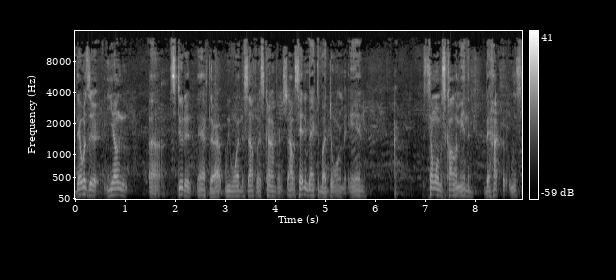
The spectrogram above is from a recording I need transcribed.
there was a young uh, student after I, we won the Southwest Conference. I was heading back to my dorm, and I- someone was calling me in the behind, was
